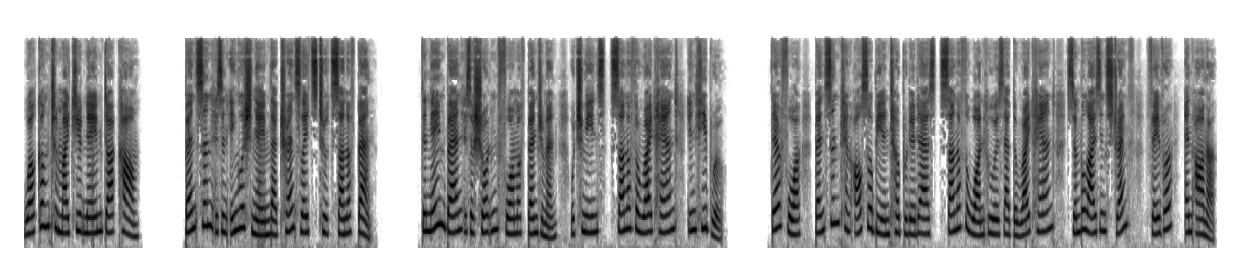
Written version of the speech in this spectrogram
Welcome to mycutename.com. Benson is an English name that translates to son of Ben. The name Ben is a shortened form of Benjamin, which means son of the right hand in Hebrew. Therefore, Benson can also be interpreted as son of the one who is at the right hand, symbolizing strength, favor, and honor.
